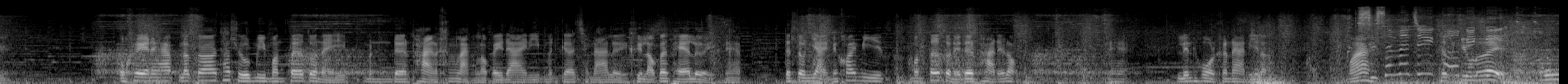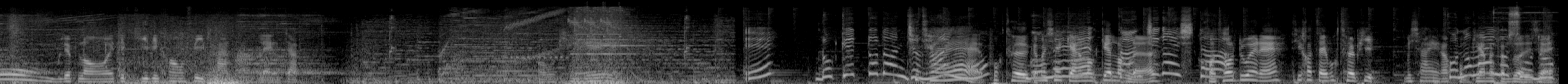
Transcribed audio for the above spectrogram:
โอเคนะครับ แล้วก็ถ้าสมมติมีมอนเตอร์ตัวไหน มันเดินผ่านข้างหลังเราไปได้นี่มันก็ชนะเลย คือเราก็แพ้เลยนะครับ แต่ตัวใหญ่ไม่ค่อยมีมอนเตอร์ตัวไหนเดินผ่านได้หรอกนะฮะ เล่นโหดขนาดนี้แล้ว มาเทสกิลเลยโอ้เรียบร้อยติดคีดีคองสี่พันแรงจัด โอเค เอ๊ะนจะไท้พวกเธอก็ไม่ใช่แก๊งล็เก็ตหรอกเหรอขอโทษด้วยนะ ที่เข้าใจพวกเธอผิด ม่ใช่ครับ ผมแค่มาสำรวจเฉย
